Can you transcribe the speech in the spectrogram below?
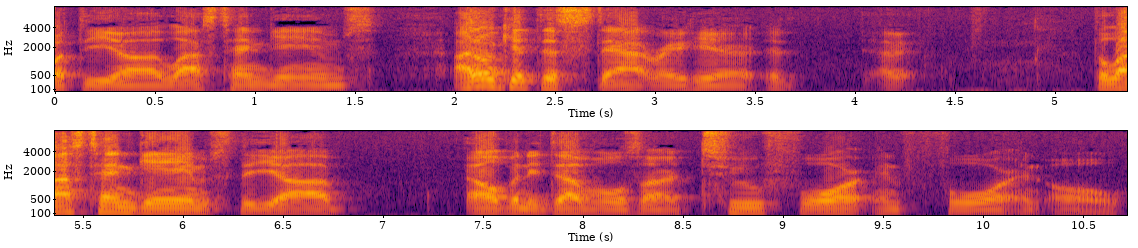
But the uh, last ten games, I don't get this stat right here. It, I, the last ten games, the uh, Albany Devils are two, four, and four and oh.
